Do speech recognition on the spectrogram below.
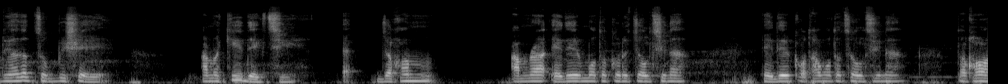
দুই হাজার চব্বিশে আমরা কি দেখছি? যখন আমরা এদের মতো করে চলছি না, এদের কথা মতো চলছি না, তখন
